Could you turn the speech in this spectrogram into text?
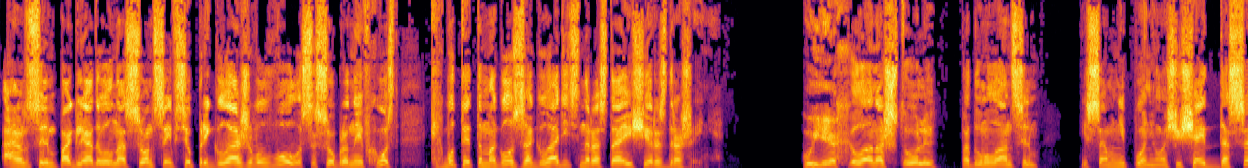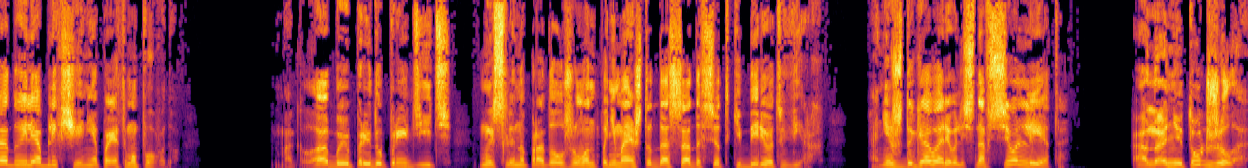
Ансельм поглядывал на солнце и все приглаживал волосы, собранные в хвост, как будто это могло загладить нарастающее раздражение. «Уехала она, что ли?» — подумал Ансельм, и сам не понял, ощущает досаду или облегчение по этому поводу. «Могла бы предупредить», — мысленно продолжил он, понимая, что досада все-таки берет вверх. «Они же договаривались на все лето». «Она не тут жила?»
